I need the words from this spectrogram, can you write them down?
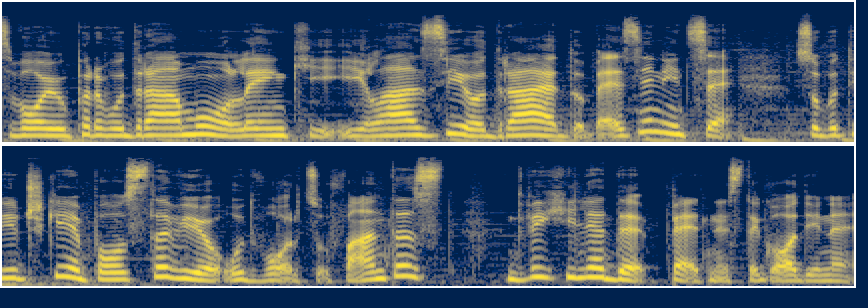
Svoju prvu dramu Lenki i Lazi od Raja do Bezjenice Subotički je postavio u dvorcu Fantast 2015. godine.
